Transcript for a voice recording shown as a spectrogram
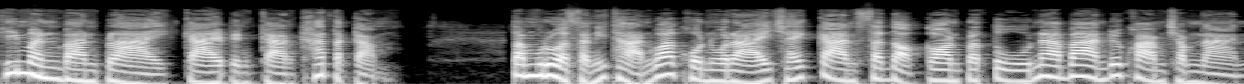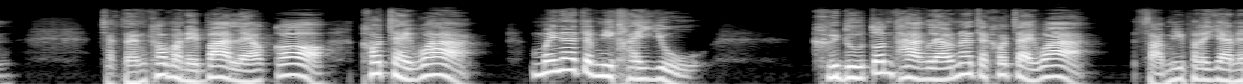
ที่มันบานปลายกลายเป็นการฆาตกรรมตำรวจสันนิษฐานว่าคนร้ายใช้การสะเดาะกรประตูหน้าบ้านด้วยความชำนาญ จากนั้นเข้ามาในบ้านแล้วก็เข้าใจว่าไม่น่าจะมีใครอยู่ คือดูต้นทางแล้วน่าจะเข้าใจว่าสามีภรรยาใน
